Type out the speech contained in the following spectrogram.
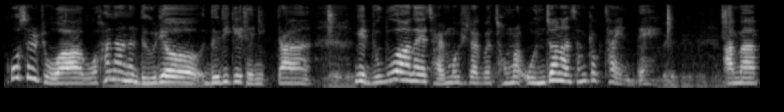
꽃을 좋아하고 하나는 느려 느리게 되니까 네네네. 이게 누구 하나의 잘못이라면 정말 온전한 성격 차이인데 네네네. 아마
